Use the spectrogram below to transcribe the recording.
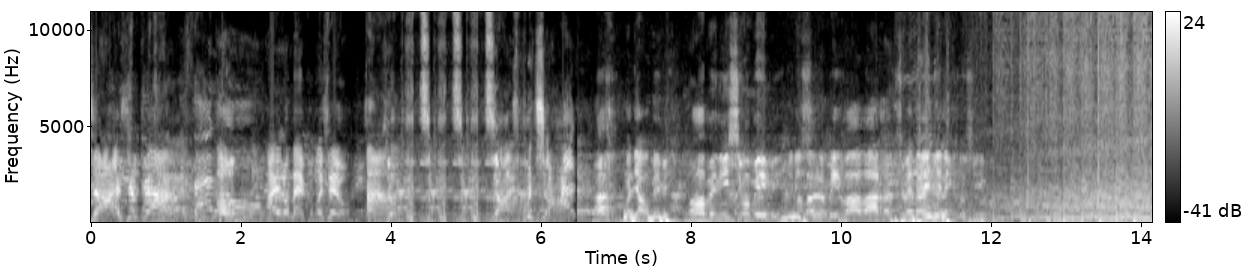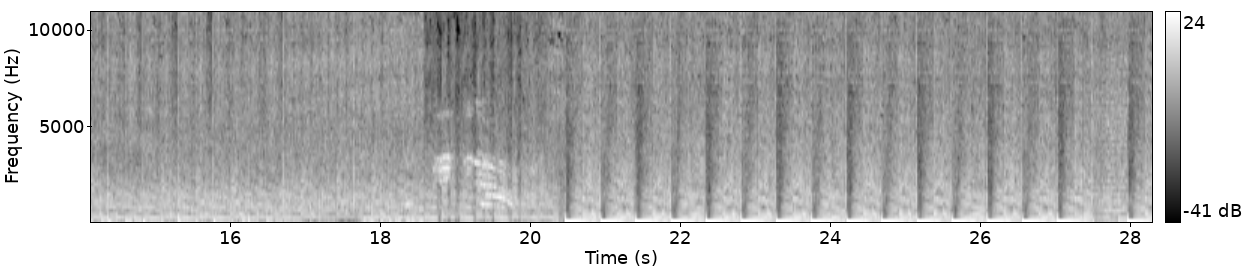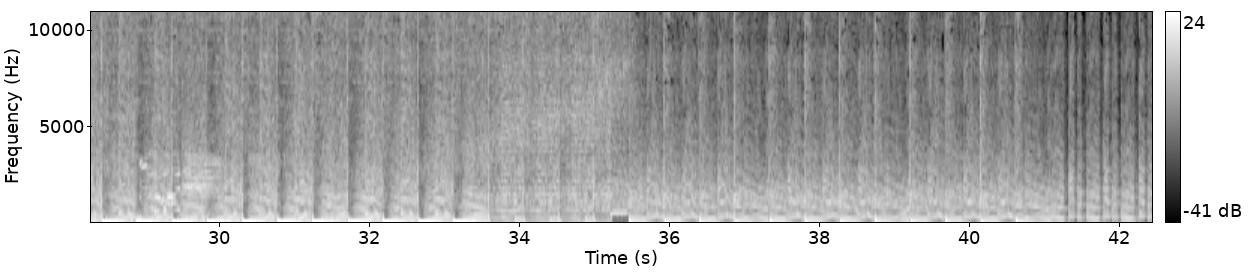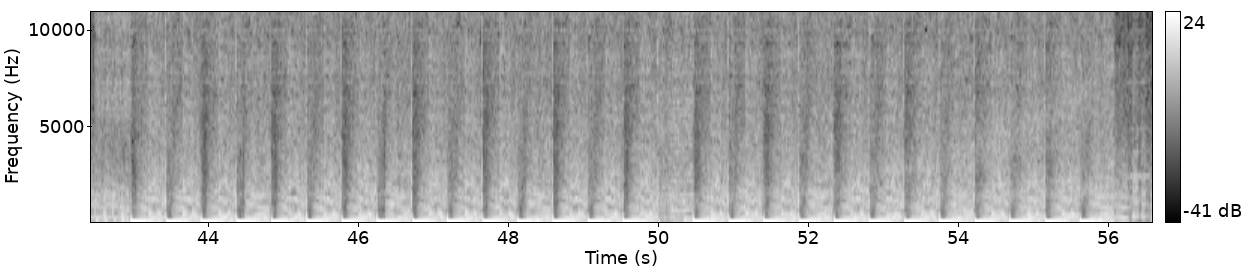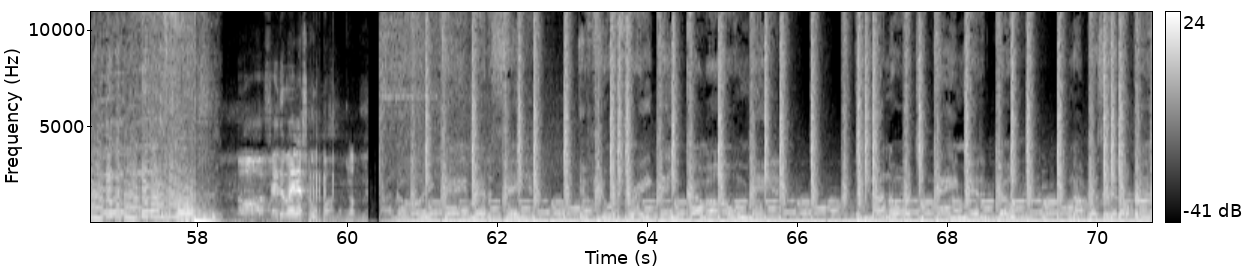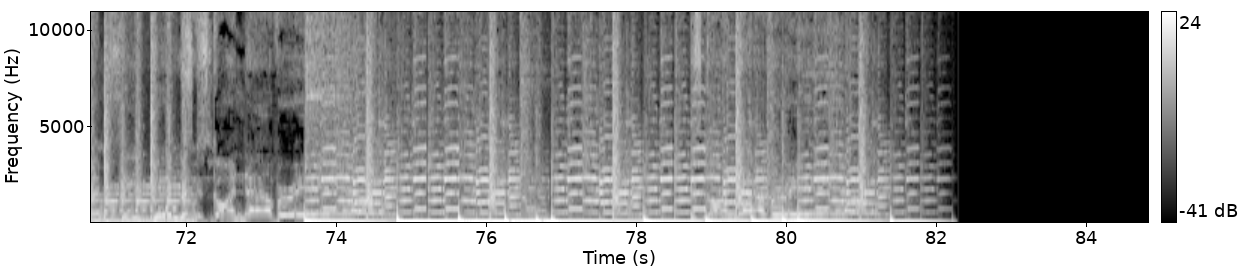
Speciale, giocare! Oh, Iron Man, come sei? Speciale! Come andiamo, baby? Oh, benissimo, baby. Benissimo. Ma guarda, baby, va, guarda. Aspetta, vieni. così. No, you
